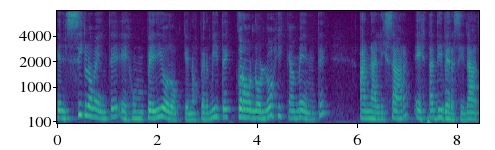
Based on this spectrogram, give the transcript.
el siglo XX es un periodo que nos permite cronológicamente analizar esta diversidad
